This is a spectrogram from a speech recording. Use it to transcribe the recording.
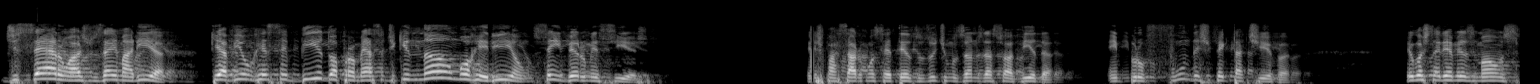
disseram a José e Maria que haviam recebido a promessa de que não morreriam sem ver o Messias. Eles passaram com certeza os últimos anos da sua vida em profunda expectativa Eu gostaria, meus irmãos,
